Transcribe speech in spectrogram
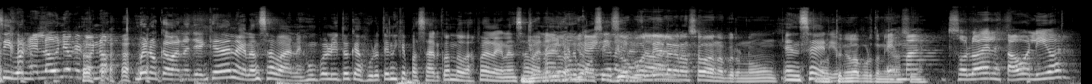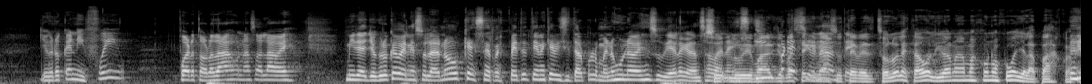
Sí, bueno. Es lo único que conozco. Bueno, Cabanallén queda en la Gran Sabana. Es un pueblito que a juro tienes que pasar cuando vas para la Gran Sabana. yo- yo- yo- Yo volé la Gran Sabana, pero no. ¿En serio? No he tenido la oportunidad. Es más, sí. solo del estado Bolívar, yo creo que ni fui. Puerto Ordaz una sola vez. Mira, yo creo que venezolano que se respete tiene que visitar por lo menos una vez en su vida la Gran Sabana. Luis es Mar, yo pensé que me impresionante. asusté. Solo el estado de Bolívar nada más conozco Valle de la Pascua.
